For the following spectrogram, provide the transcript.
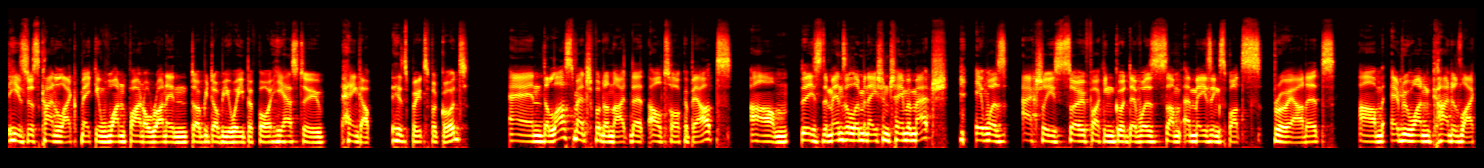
he's just kind of like making one final run in WWE before he has to hang up his boots for good. And the last match for the night that I'll talk about um is the men's elimination chamber match it was actually so fucking good. There was some amazing spots throughout it. Um, everyone kind of like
